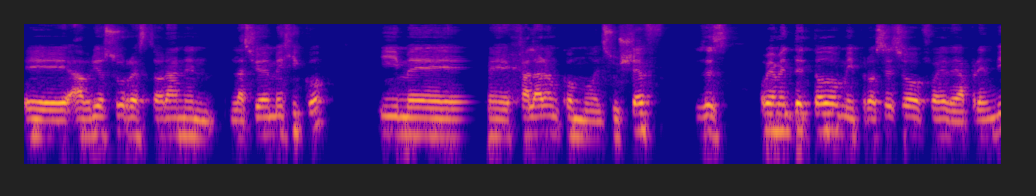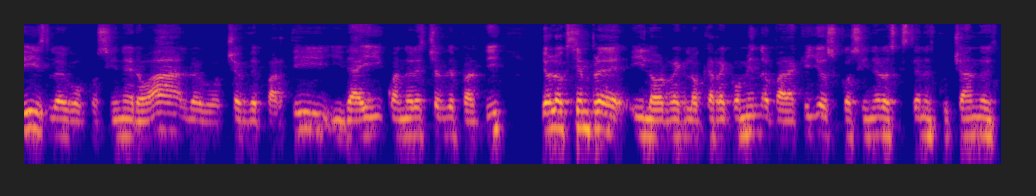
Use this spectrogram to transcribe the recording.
Eh, abrió su restaurante en la Ciudad de México y me, jalaron como el su chef. Entonces, obviamente todo mi proceso fue de aprendiz, luego cocinero A, luego chef de partí y de ahí cuando eres chef de partí yo lo que siempre y lo, lo que recomiendo para aquellos cocineros que estén escuchando es,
